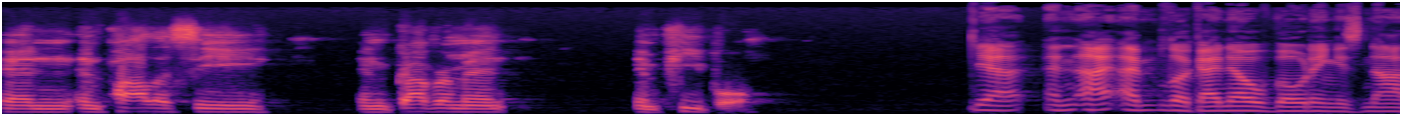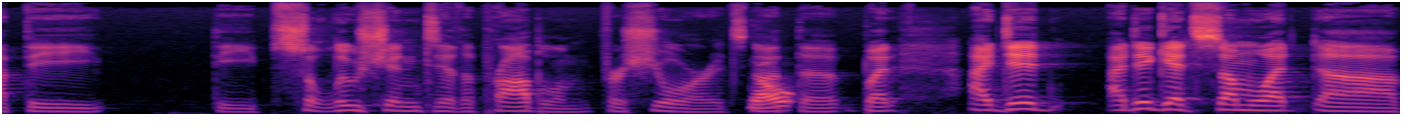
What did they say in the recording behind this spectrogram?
in in policy, in government, in people. Yeah, and I, I'm look. I know voting is not the the solution to the problem for sure. It's nope. not the but I did I did get somewhat uh,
